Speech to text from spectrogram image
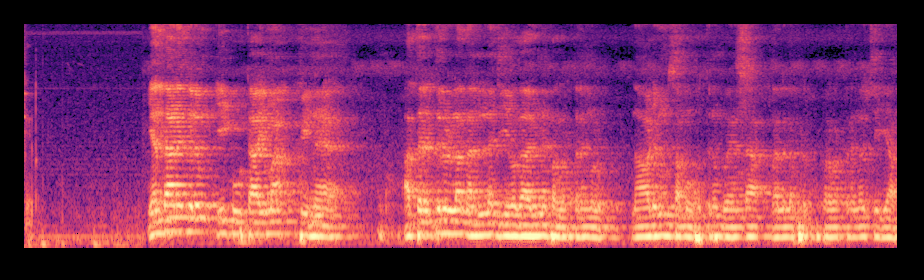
ചെയ്തു. എന്താണെങ്കിലും ഈ കൂട്ടായ്മ പിന്നെ അത്തരത്തിലുള്ള നല്ല ജീവകാരുണ്യ പ്രവർത്തനങ്ങളും നാടിനും സമൂഹത്തിനും വേണ്ട നല്ല പ്രവർത്തനങ്ങൾ ചെയ്യാൻ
